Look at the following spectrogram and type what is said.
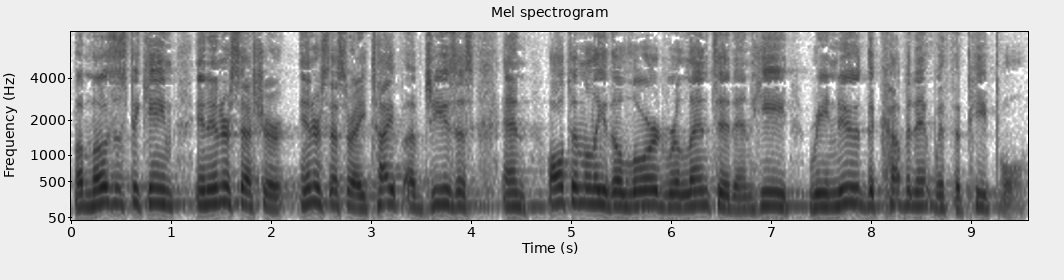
But Moses became an intercessor, intercessor, a type of Jesus, and ultimately the Lord relented and he renewed the covenant with the people.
